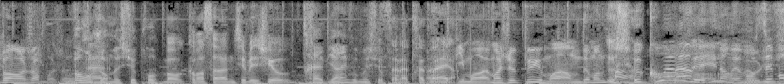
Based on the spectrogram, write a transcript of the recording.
Bonjour, bonjour. Bonjour, Euh, monsieur Pro. Bon, comment ça va monsieur Béchiot? Très bien, et vous, monsieur Ça Pro va très très Ouais, bien. puis moi, moi je pue, moi, on me demande pas. Je quoi, mais, dit non mais bon, c'est bon,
